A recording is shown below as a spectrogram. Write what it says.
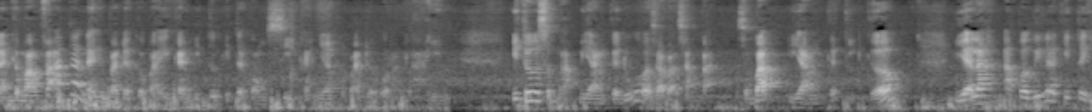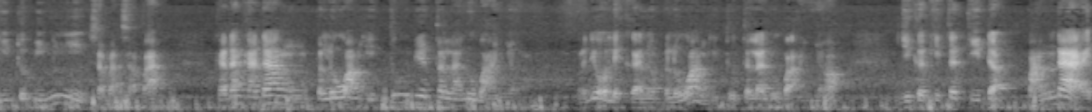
dan kemanfaatan daripada kebaikan itu kita kongsikannya kepada orang lain. Itu sebab yang kedua sahabat-sahabat. Sebab yang ketiga ialah apabila kita hidup ini sahabat-sahabat, kadang-kadang peluang itu dia terlalu banyak. Jadi oleh kerana peluang itu terlalu banyak, jika kita tidak pandai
